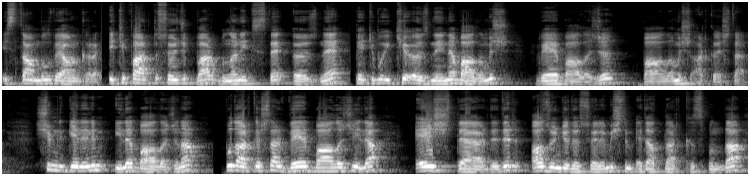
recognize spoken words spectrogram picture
İstanbul ve Ankara. İki farklı sözcük var. Bunların ikisi de özne. Peki bu iki özneyi ne bağlamış? V bağlacı bağlamış arkadaşlar. Şimdi gelelim ile bağlacına. Bu da arkadaşlar V bağlacıyla eş değerdedir. Az önce de söylemiştim edatlar kısmında.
